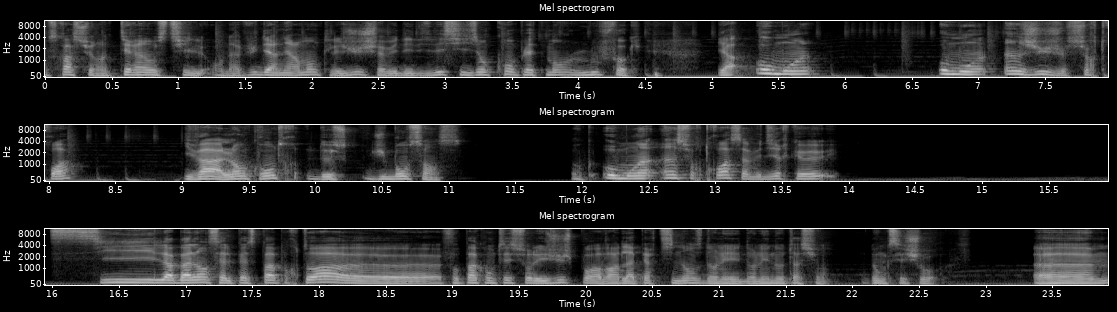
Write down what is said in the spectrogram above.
on sera sur un terrain hostile. On a vu dernièrement que les juges avaient des décisions complètement loufoques. Il y a au moins, au moins un juge sur trois qui va à l'encontre du bon sens. Donc au moins un sur trois, ça veut dire que si la balance elle pèse pas pour toi, euh, faut pas compter sur les juges pour avoir de la pertinence dans les, dans les notations. Donc c'est chaud. Euh,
